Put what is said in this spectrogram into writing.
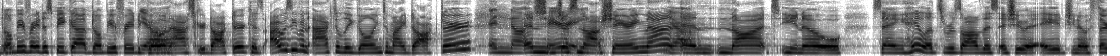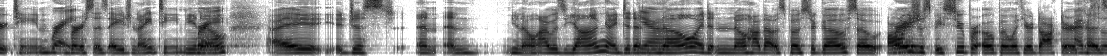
don't be afraid to speak up, don't be afraid to go Mm-hmm. And ask your doctor cuz I was even actively going to my doctor And not and just not sharing that Yeah. and not, you know, saying, "Hey, let's resolve this issue at age, you know, 13 Right. versus age 19," you know? I just and and you know, I was young. I didn't Yeah. know. I didn't know how that was supposed to go. So always Right. just be super open with your doctor because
